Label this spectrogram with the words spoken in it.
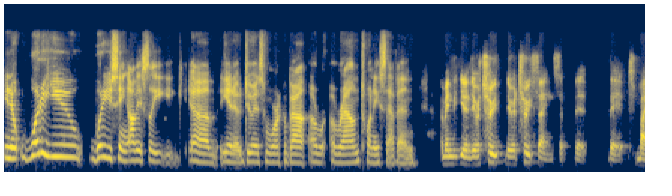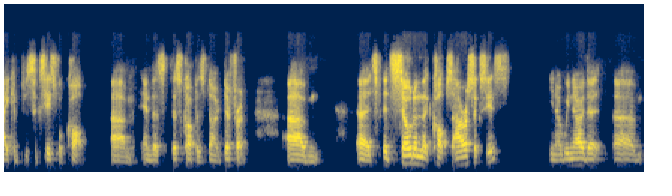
you know what are you what are you seeing? Obviously um, you know doing some work about uh, around 27 i mean you know there are two there are two things that that, that make a successful cop um, and this this cop is no different. Um, uh, it's, it's seldom that COPs are a success. You know, we know that um,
